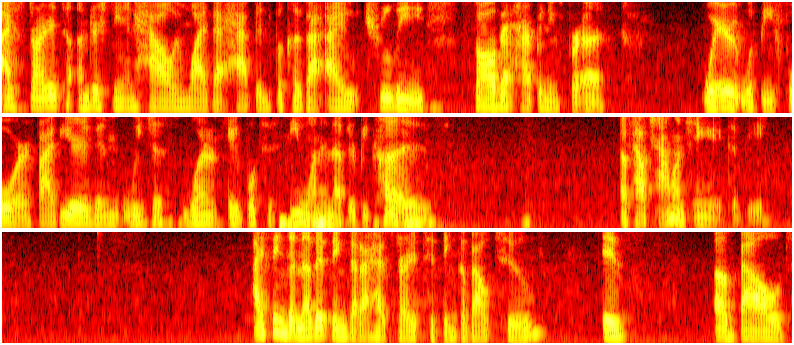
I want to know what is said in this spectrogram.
I started to understand how and why that happened because I, I truly saw that happening for us where it would be four or five years and we just weren't able to see one another because of how challenging it could be. I think another thing that I had started to think about too is about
